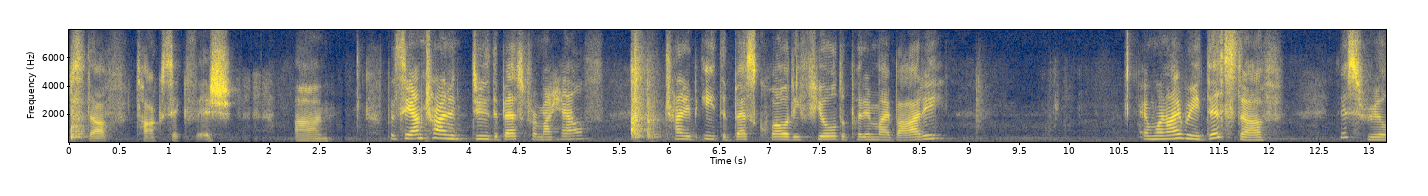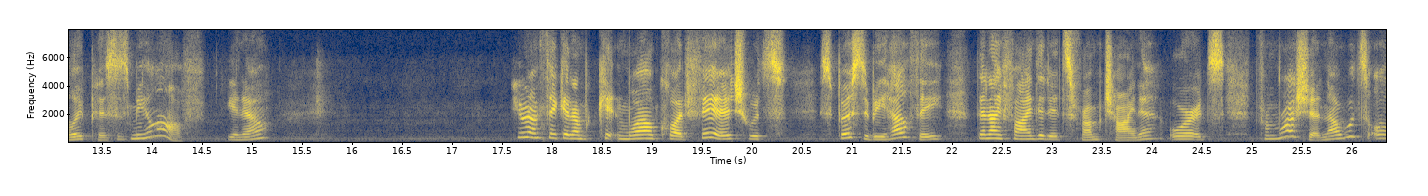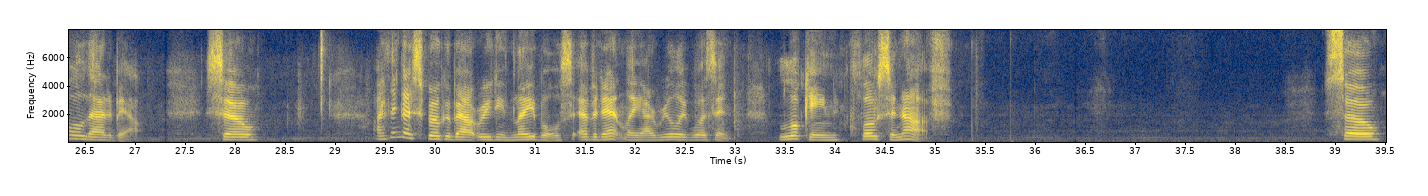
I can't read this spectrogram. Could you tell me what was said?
stuff, toxic fish. Um, but see, I'm trying to do the best for my health, I'm trying to eat the best quality fuel to put in my body. And when I read this stuff, this really pisses me off, you know? Here I'm thinking I'm getting wild caught fish, which is supposed to be healthy. Then I find that it's from China or it's from Russia. Now, what's all that about? So, I think I spoke about reading labels. Evidently, I really wasn't looking close enough. So,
